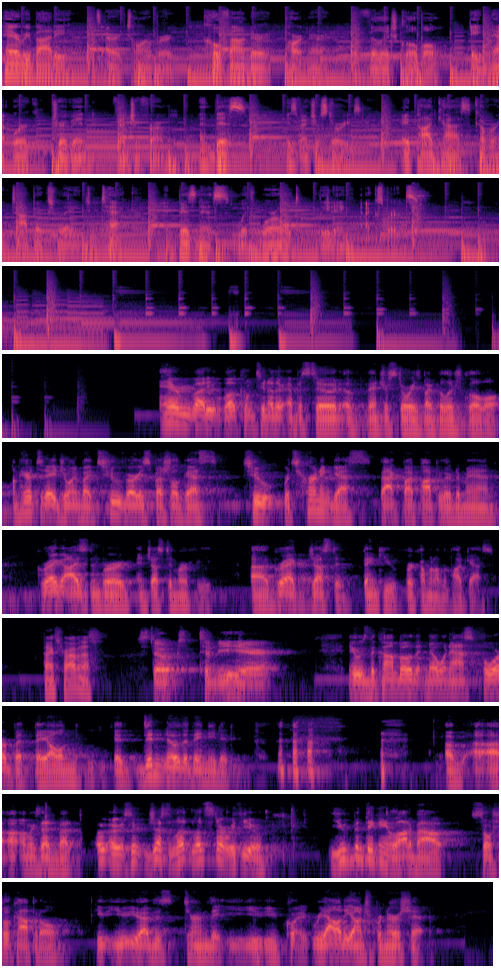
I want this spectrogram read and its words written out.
Hey, everybody, it's Erik Torenberg, co founder, partner of Village Global, a network driven venture firm. And this is Venture Stories, a podcast covering topics relating to tech and business with world leading experts. Hey, everybody, welcome to another episode of Venture Stories by Village Global. I'm here today joined by two very special guests, two returning guests backed by popular demand. Greg Isenberg and Justin Murphy. Uh, Greg, Justin, thank you for coming on the podcast. Thanks for having us. Stoked to be here. It was the combo that no one asked for, but they all didn't know that they needed. I'm, um, uh, uh, I'm, excited about it. Oh, okay, so, Justin, let, us start with you. You've been thinking a lot about social capital. You, you, you have this term that you, you reality entrepreneurship.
